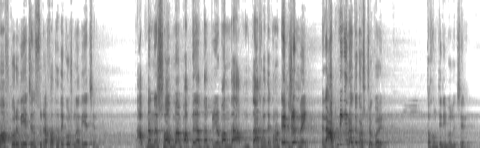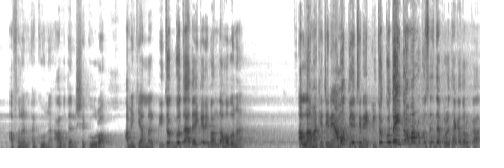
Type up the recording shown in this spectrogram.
মাফ করে দিয়েছেন, সুরা ফাতাতে ঘোষণা দিয়েছেন। আপনার না সব মাপ আপনি আপনার প্রিয় বান্দা, আপনার তো আখরাতে কোনো টেনশন নেই। তাহলে আপনি কেন এত কষ্ট করেন? তখন তিনি বলেছেন, আফালান আকুনা আবদান শেকুরা। আমি কি আল্লাহর কৃতজ্ঞতা আদায়কারী বান্দা হব না? আল্লাহ আমাকে যে নিয়ামত দিয়েছেন, এই কৃতজ্ঞতাই তো আমার রুকু সেজদা পড়ে থাকা দরকার।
